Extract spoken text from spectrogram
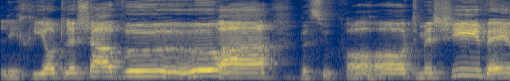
לחיות לשבוע בסוכות משיבי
